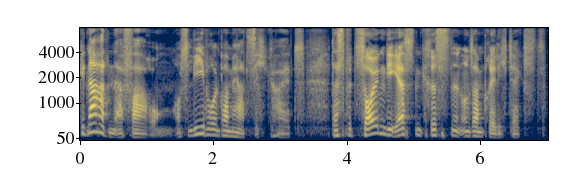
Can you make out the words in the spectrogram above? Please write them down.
Gnadenerfahrung aus Liebe und Barmherzigkeit, das bezeugen die ersten Christen in unserem Predigtext.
